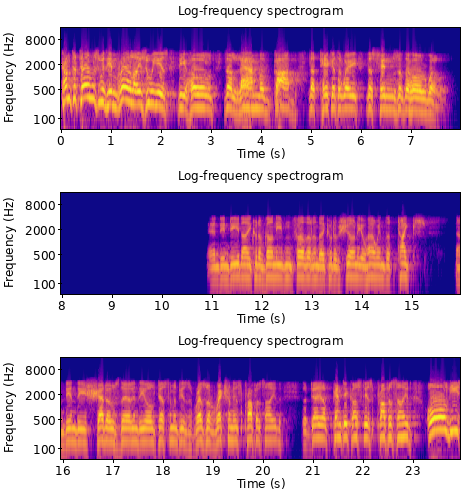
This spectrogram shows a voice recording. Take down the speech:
Come to terms with him, realize who he is. Behold the Lamb of God that taketh away the sins of the whole world. And indeed, I could have gone even further and I could have shown you how in the types and in these shadows there in the Old Testament, his resurrection is prophesied. The day of Pentecost is prophesied. All these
